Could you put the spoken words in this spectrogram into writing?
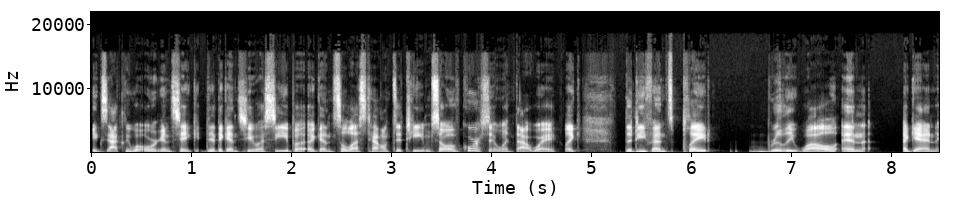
exactly what Oregon State did against USC but against a less talented team. So of course it went that way. Like the defense played really well and again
